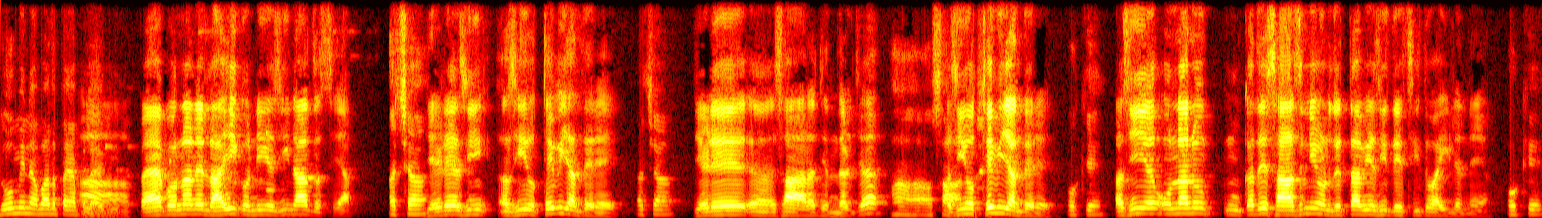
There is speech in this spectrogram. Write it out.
2 ਮਹੀਨਿਆਂ ਬਾਅਦ ਪੈਪ ਲੈ ਗਈ। ਹਾਂ ਪੈਪ ਉਹਨਾਂ ਨੇ ਲਾਈ ਕੋਈ ਨਹੀਂ ਅਸੀਂ ਨਾ ਦੱਸਿਆ। ਅੱਛਾ। ਜਿਹੜੇ ਅਸੀਂ ਅਸੀਂ ਉੱਥੇ ਵੀ ਜਾਂਦੇ ਰਹੇ। ਅੱਛਾ। ਜਿਹੜੇ ਅਹ, ਸਹਾਰਾ ਜਿੰਦਲ ਚ ਹਾਂ ਹਾਂ ਸਾਹ- ਅਸੀਂ ਉੱਥੇ ਵੀ ਜਾਂਦੇ ਰਹੇ। ਓਕੇ। ਅਸੀਂ ਉਹਨਾਂ ਨੂੰ ਕਦੇ ਸਾਹਸ ਨਹੀਂ ਹੋਣ ਦਿੱਤਾ ਵੀ ਅਸੀਂ ਦੇਸੀ ਦਵਾਈ ਲੈਂਦੇ ਆ ਓਕੇ।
